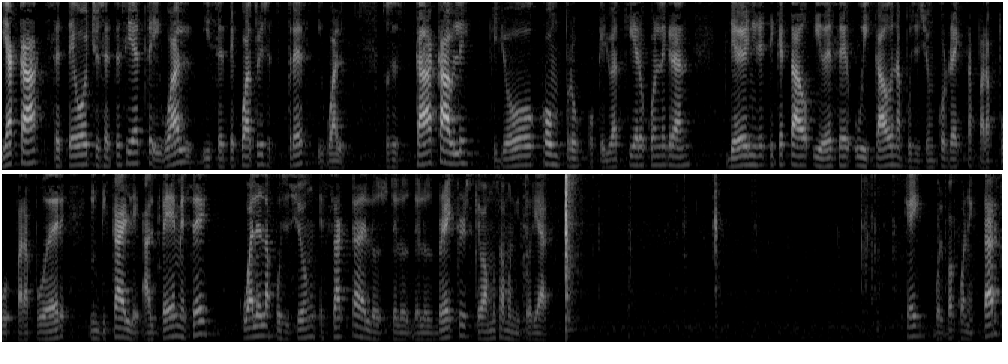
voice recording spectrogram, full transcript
Y acá CT8 y CT7 igual y CT4 y CT3 igual. Entonces cada cable que yo compro o que yo adquiero con Legrand debe venir etiquetado y debe ser ubicado en la posición correcta para, para poder indicarle al PMC cuál es la posición exacta de los, de los, de los breakers que vamos a monitorear. Ok, vuelvo a conectar.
